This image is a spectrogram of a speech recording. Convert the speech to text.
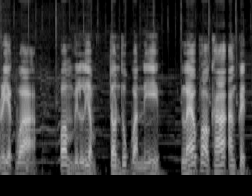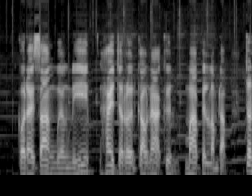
เรียกว่า ป้อมวิลเลียมจนทุกวันนี้ แล้วพ่อค้าอังกฤษก็ได้สร้างเมืองนี้ให้เจริญก้าวหน้าขึ้นมาเป็นลำดับ จน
